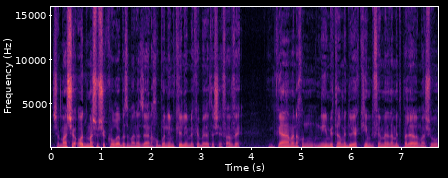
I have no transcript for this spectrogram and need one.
עכשיו, מה שעוד משהו שקורה בזמן הזה, אנחנו בונים כלים לקבל את השפע, וגם אנחנו נהיים יותר מדויקים. לפעמים בן אדם מתפלל על משהו,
